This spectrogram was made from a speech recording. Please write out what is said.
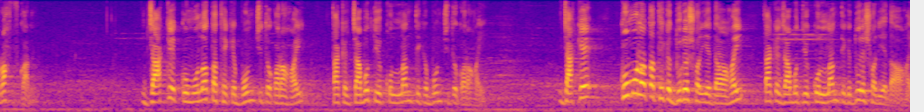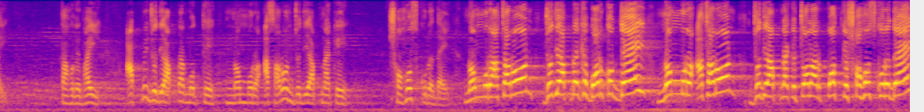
রফকান, যাকে কোমলতা থেকে বঞ্চিত করা হয়, তাকে যাবতীয় কল্যাণ থেকে বঞ্চিত করা হয়। যাকে কোমলতা থেকে দূরে সরিয়ে দেওয়া হয়, তাকে যাবতীয় কল্যাণ থেকে দূরে সরিয়ে দেওয়া হয়। তাহলে ভাই, আপনি যদি আপনার মধ্যে নম্র আচরণ, যদি আপনাকে সহজ করে দেয়। নম্র আচরণ যদি আপনাকে বরকত দেয়, নম্র আচরণ যদি আপনাকে চলার পথকে সহজ করে দেয়,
